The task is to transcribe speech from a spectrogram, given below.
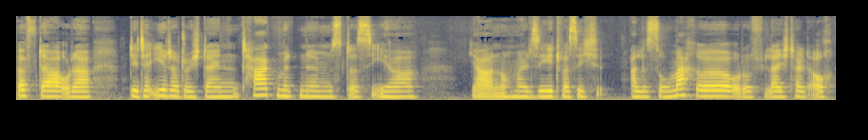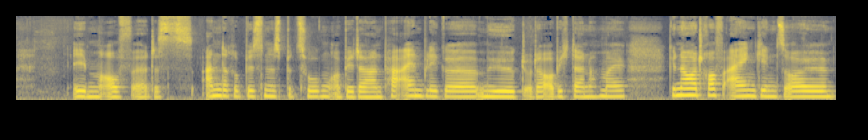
öfter oder detaillierter durch deinen Tag mitnimmst, dass ihr ja nochmal seht, was ich alles so mache oder vielleicht halt auch eben auf äh, das andere Business bezogen, ob ihr da ein paar Einblicke mögt oder ob ich da nochmal genauer drauf eingehen soll.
